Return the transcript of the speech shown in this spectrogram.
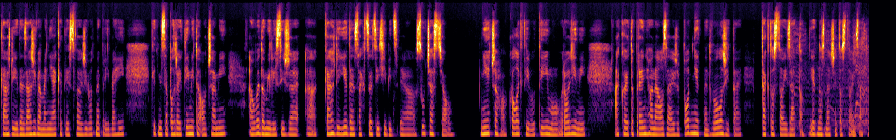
každý jeden zažívame nejaké tie svoje životné príbehy, keď my sa pozreli týmito očami a uvedomili si, že každý jeden sa chce cítiť byť súčasťou niečoho, kolektívu, týmu, rodiny, ako je to pre ňoho naozaj že podnetné, dôležité, tak to stojí za to. Jednoznačne to stojí za to.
